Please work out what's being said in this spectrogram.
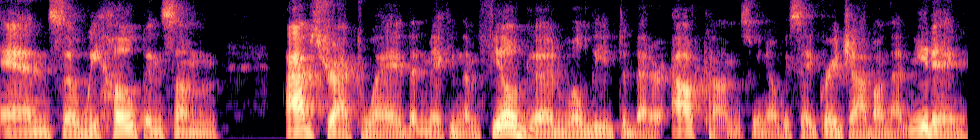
and so we hope in some abstract way that making them feel good will lead to better outcomes. You know, we say, great job on that meeting,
